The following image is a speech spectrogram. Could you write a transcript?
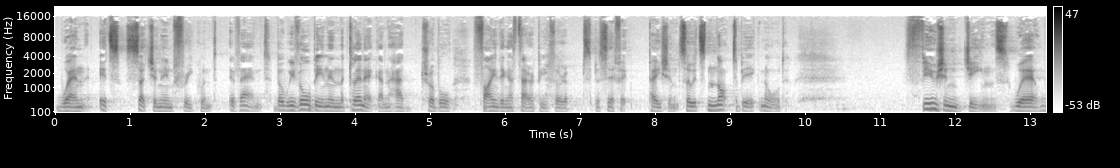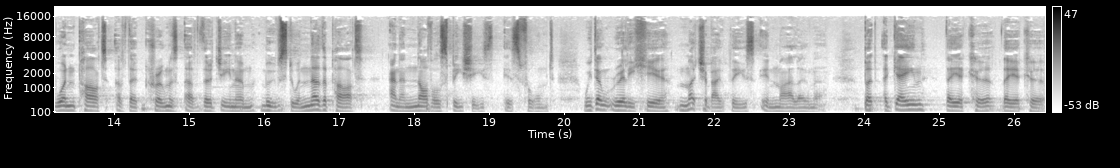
when it's such an infrequent event? But we've all been in the clinic and had trouble finding a therapy for a specific patient, so it's not to be ignored. Fusion genes, where one part of the, chromosom of the genome moves to another part and a novel species is formed. We don't really hear much about these in myeloma. But again, they occur, they occur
